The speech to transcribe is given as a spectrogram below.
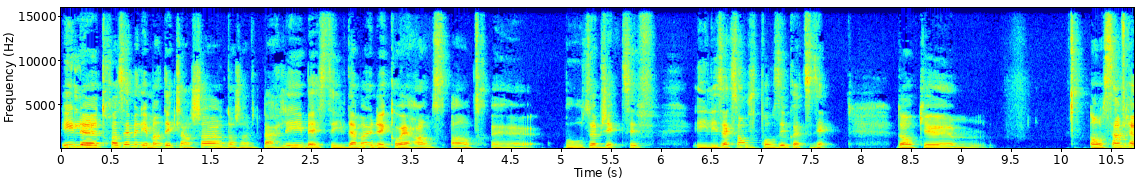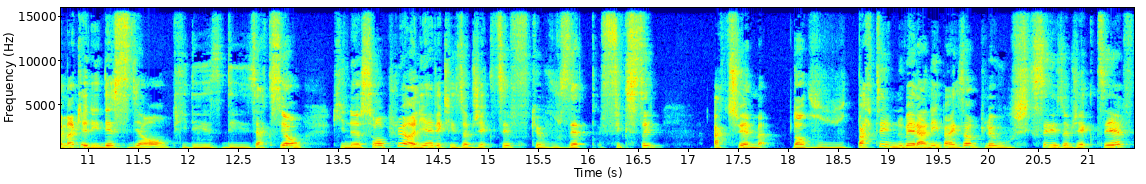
Et le troisième élément déclencheur dont j'ai envie de parler, ben, c'est évidemment une incohérence entre euh, vos objectifs et les actions que vous posez au quotidien. Donc, euh, on sent vraiment qu'il y a des décisions puis des, des, actions qui ne sont plus en lien avec les objectifs que vous êtes fixés actuellement. Donc, vous partez une nouvelle année, par exemple, là, vous fixez les objectifs,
